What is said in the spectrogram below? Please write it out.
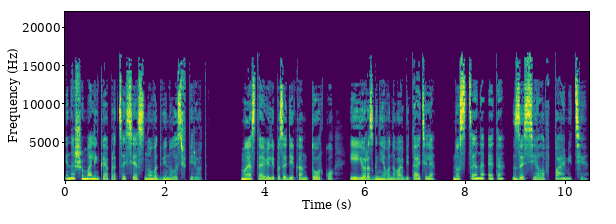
и наша маленькая процессия снова двинулась вперед. Мы оставили позади конторку и ее разгневанного обитателя, но сцена эта засела в памяти.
